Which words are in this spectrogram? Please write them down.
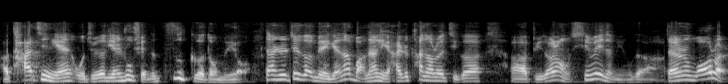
啊！他今年我觉得连入选的资格都没有。但是这个美联的榜单里还是看到了几个啊比较让我欣慰的名字啊，Darren Waller，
